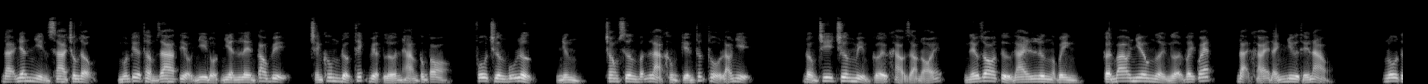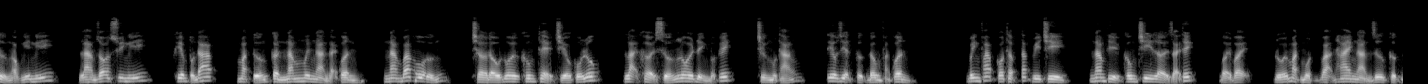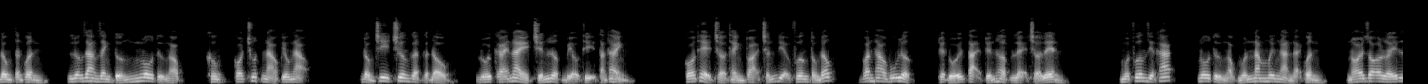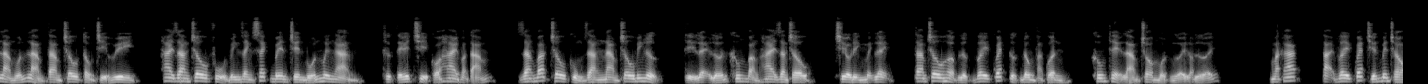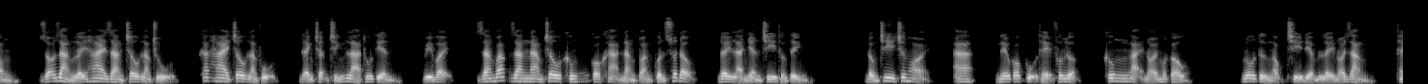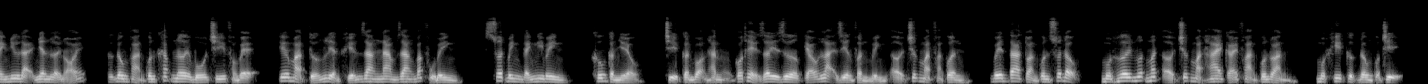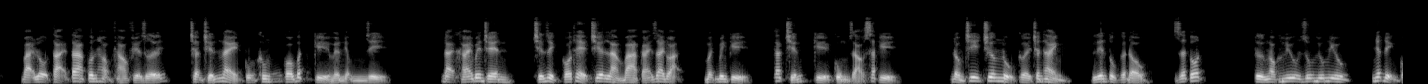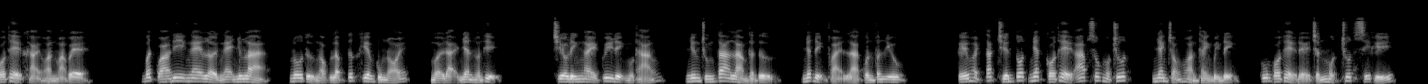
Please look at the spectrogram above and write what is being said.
Đại nhân nhìn xa trông rộng, muốn kia thẩm ra tiểu nhi đột nhiên lên cao vị, tránh không được thích việc lớn hám công to, phô trương vũ lực, nhưng trong xương vẫn là không kiến thức thổ lão nhị đồng chi trương mỉm cười khảo giáo nói, nếu do tử đai lương ngọc binh cần bao nhiêu người ngựa vây quét, đại khái đánh như thế nào? Nô tử ngọc nghĩ nghĩ, làm rõ suy nghĩ, khiêm tốn đáp, mặt tướng cần năm mươi ngàn đại quân, nam bắc hô ứng, chờ đầu đôi không thể chiếu cố lúc, lại khởi xướng lôi đỉnh bức kích, chừng một tháng, tiêu diệt cực đông phản quân. Binh pháp có thập tắc vi chi nam thì công chi lời giải thích, bởi vậy, đối mặt một vạn hai ngàn dư cực đông tân quân, lương giang danh tướng ngô tử ngọc không có chút nào kiêu ngạo. Đồng chi trương gật gật đầu, đối cái này chiến lược biểu thị tán thành. Có thể trở thành tọa chấn địa phương tổng đốc, văn thao vũ lực tuyệt đối tại tuyến hợp lệ trở lên. Một phương diện khác, nô tử ngọc muốn năm mươi ngàn đại quân, nói rõ lấy là muốn làm tam châu tổng chỉ huy, hai giang châu phủ binh danh sách bên trên bốn mươi ngàn, thực tế chỉ có hai và tám, giang bắc châu cùng giang nam châu binh lực, tỷ lệ lớn không bằng hai giang châu, triều đình mệnh lệnh, tam châu hợp lực vây quét cực đông phản quân, không thể làm cho một người lọt lưới. Mặt khác, tại vây quét chiến bên trong, rõ ràng lấy hai giang châu làm chủ, khác hai châu làm phụ, đánh trận chính là thu tiền, vì vậy, giang bắc, giang nam châu không có khả năng toàn quân xuất động, đây là nhân chi thường tình. Đồng chi trước hỏi, a, nếu có cụ thể phương lược không ngại nói một câu. Nô tử ngọc chỉ điểm lấy nói rằng, thành như đại nhân lời nói, cực đông phản quân khắp nơi bố trí phòng vệ, kia mặt tướng liền khiến giang nam, giang bắc phủ binh, xuất binh đánh nghi binh, không cần nhiều, chỉ cần bọn hắn có thể dây dưa kéo lại riêng phần mình ở trước mặt phản quân, bên ta toàn quân xuất động, một hơi nuốt mất ở trước mặt hai cái phản quân đoàn, một khi cực đông quận trị, bại lộ tại ta quân họng pháo phía dưới, trận chiến này cũng không có bất kỳ huyền nhiệm gì. Đại khái bên trên, chiến dịch có thể chia làm ba cái giai đoạn, mệnh binh kỳ, tác chiến kỳ cùng giáo sát kỳ. Đồng chi trương nụ cười chân thành, liên tục gật đầu, rất tốt từ ngọc hưu dung hưu hưu nhất định có thể khải hoàn mà về. Bất quá đi nghe lời nghe như là, nô tử ngọc lập tức khiêm cung nói, mời đại nhân huấn thị. Triều đình ngày quy định một tháng, nhưng chúng ta làm thần tử, nhất định phải là quân phân ưu. Kế hoạch tác chiến tốt nhất có thể áp suất một chút, nhanh chóng hoàn thành bình định, cũng có thể để chấn một chút sĩ khí.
